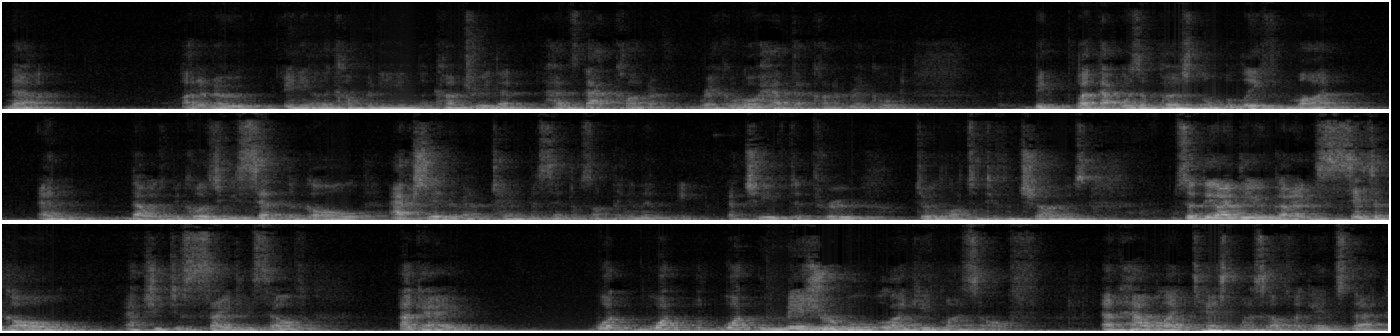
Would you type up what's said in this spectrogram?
Now, I don't know any other company in the country that has that kind of record or had that kind of record, but that was a personal belief of mine. And that was because we set the goal actually at around 10% or something and then achieved it through doing lots of different shows. So the idea of going set a goal, actually just say to yourself, okay, what what what measurable will I give myself, and how will I test myself against that,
